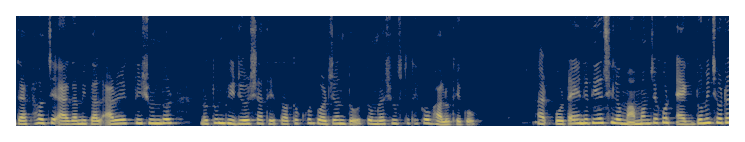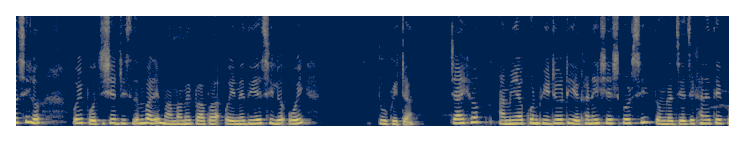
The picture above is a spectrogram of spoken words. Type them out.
দেখা হচ্ছে আগামীকাল আরও একটি সুন্দর নতুন ভিডিওর সাথে। ততক্ষণ পর্যন্ত তোমরা সুস্থ থেকো, ভালো থেকো। আর ওটা এনে দিয়েছিল, মাম্মাম যখন একদমই ছোট ছিল, ওই পঁচিশে ডিসেম্বরে মামামের পাপা এনে দিয়েছিল ওই টুপিটা। যাই হোক, আমি এখন ভিডিওটি এখানেই শেষ করছি। তোমরা যে যেখানে থেকো,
